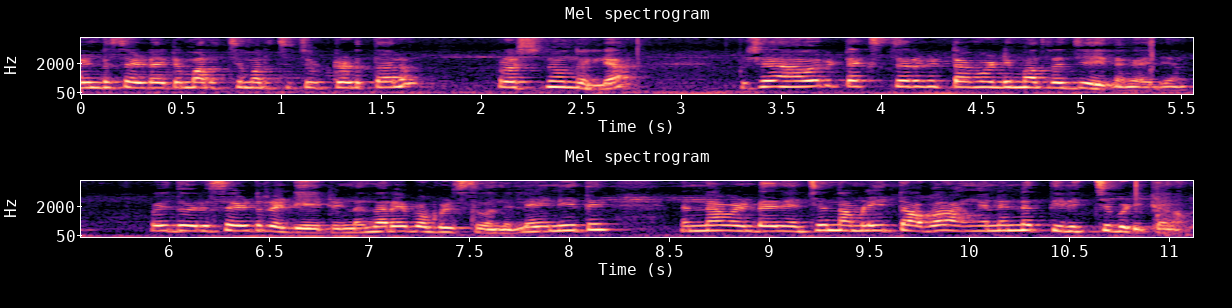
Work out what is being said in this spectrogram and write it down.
രണ്ട് സൈഡായിട്ട് മറിച്ച് മറിച്ച് ചുട്ടെടുത്താലും പ്രശ്നമൊന്നുമില്ല. പക്ഷേ ആ ഒരു ടെക്സ്ചർ കിട്ടാൻ വേണ്ടി മാത്രം ചെയ്യുന്ന കാര്യമാണ്. അപ്പോൾ ഇത് ഒരു സൈഡ് റെഡി ആയിട്ടുണ്ട്. നിറയെ ബബിൾസ് വന്നില്ല? ഇനി ഇത് എന്നാ വേണ്ടതെന്ന് വെച്ചാൽ നമ്മൾ ഈ തവ അങ്ങനെ തന്നെ തിരിച്ച് പിടിക്കണം.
